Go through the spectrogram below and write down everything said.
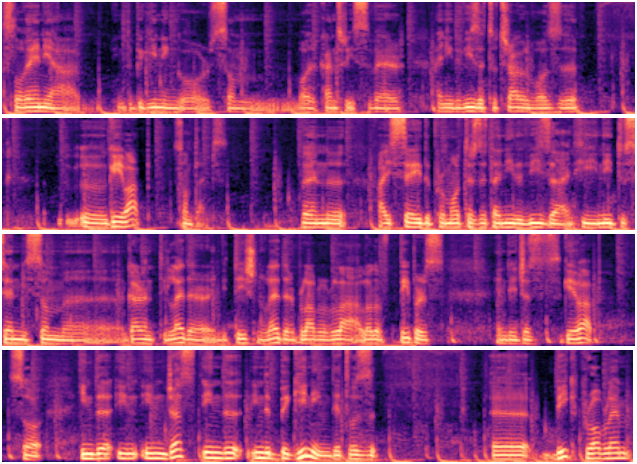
Slovenia the beginning or some other countries where I need a visa to travel was uh, uh, gave up sometimes when uh, I say the promoters that I need a visa and he need to send me some uh, guarantee letter, invitation letter, blah blah blah, a lot of papers, and they just gave up. So in the in, in just in the in the beginning that was a big problem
